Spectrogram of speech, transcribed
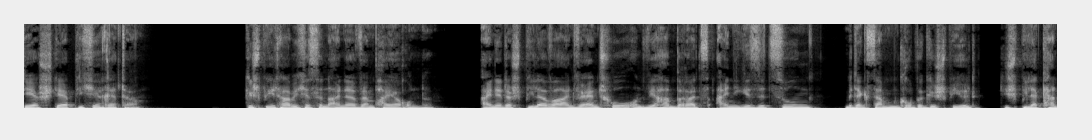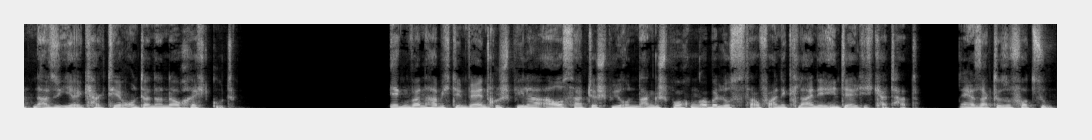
Der sterbliche Retter. Gespielt habe ich es in einer Vampire-Runde. Einer der Spieler war ein Vantro und wir haben bereits einige Sitzungen mit der gesamten Gruppe gespielt. Die Spieler kannten also ihre Charaktere untereinander auch recht gut. Irgendwann habe ich den Vantro-Spieler außerhalb der Spielrunden angesprochen, ob er Lust auf eine kleine Hinterhältigkeit hat. Er sagte sofort zu.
